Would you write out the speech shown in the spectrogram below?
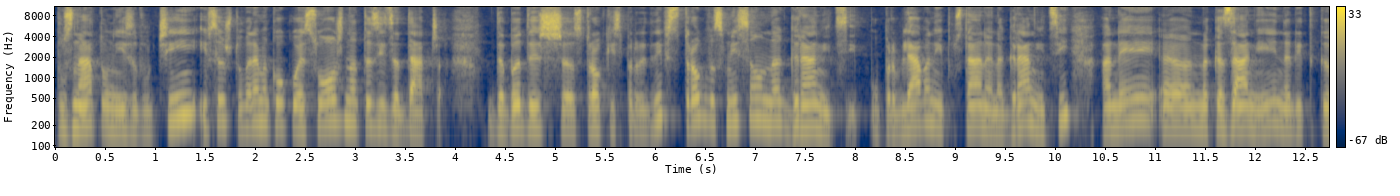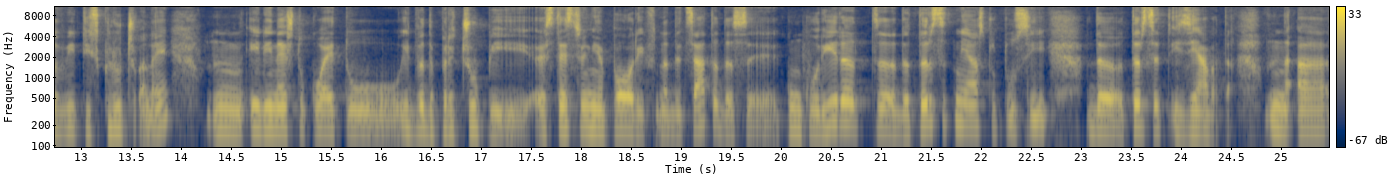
познато ни звучи и в същото време колко е сложна тази задача. Да бъдеш строг и справедлив, строг в смисъл на граници, управляване и поставяне на граници, а не а, наказание, нали, такъв вид изключване м- или нещо, което идва да пречупи естествения порив на децата, да се конкурират, да търсят мястото си, да търсят изявата. А,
